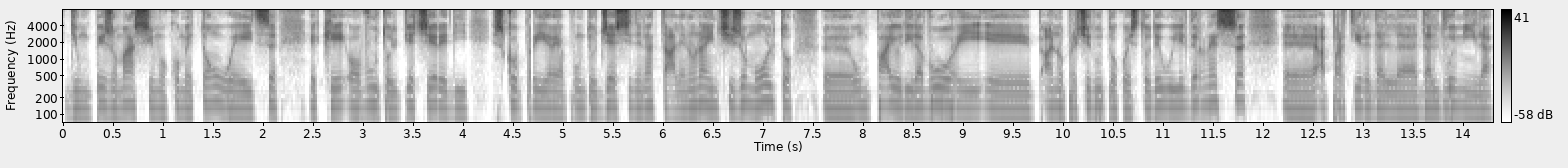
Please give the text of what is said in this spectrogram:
di un peso massimo come Tom Waits eh, che ho avuto il piacere di scoprire appunto Jesse De Natale. Non ha inciso molto, eh, un paio di lavori eh, hanno preceduto questo The Wilderness eh, a partire dal, dal 2000,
